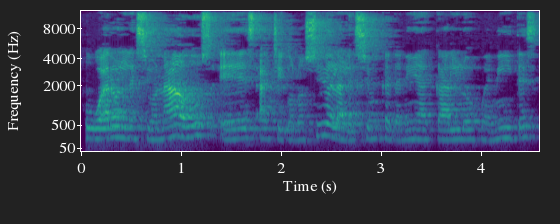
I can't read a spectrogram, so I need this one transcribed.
jugaron lesionados es archiconocido la lesión que tenía Carlos Benítez,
